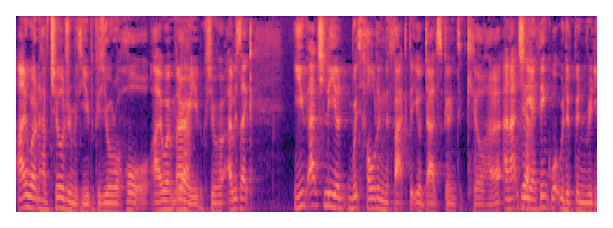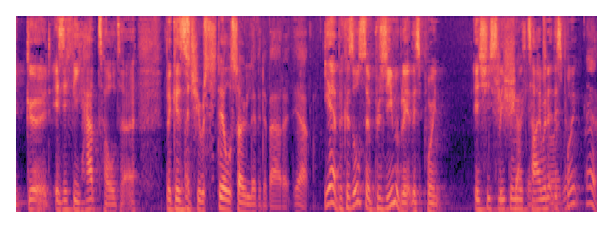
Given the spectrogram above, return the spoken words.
I won't have children with you because you're a whore. I won't marry Yeah. you because you're a whore. I was like, you actually are withholding the fact that your dad's going to kill her. And actually, Yeah. I think what would have been really good is if he had told her. Because, and she was still so livid about it. Yeah, yeah, because also, presumably at this point, is she sleeping with Shagging Tywin at this point? Yeah,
